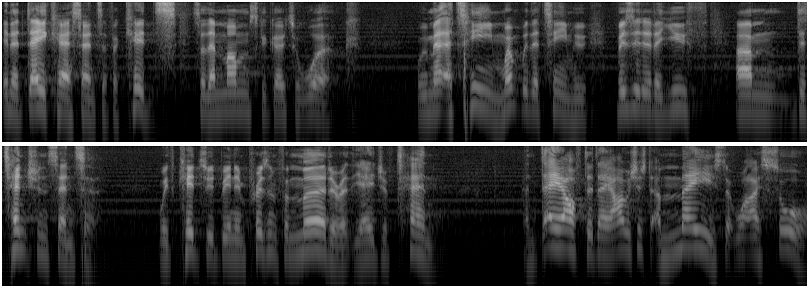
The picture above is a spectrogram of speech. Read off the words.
in a daycare center for kids so their mums could go to work. We met a team, went with a team who visited a youth um, detention center with kids who'd been in prison for murder at the age of 10. And day after day, I was just amazed at what I saw.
